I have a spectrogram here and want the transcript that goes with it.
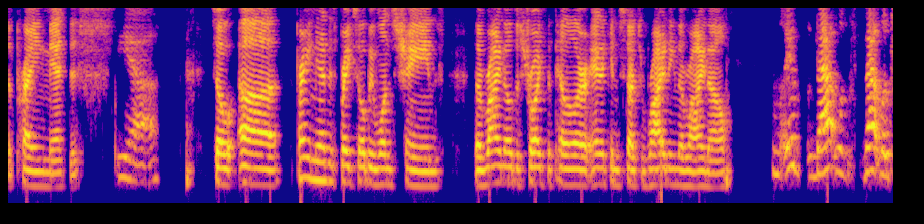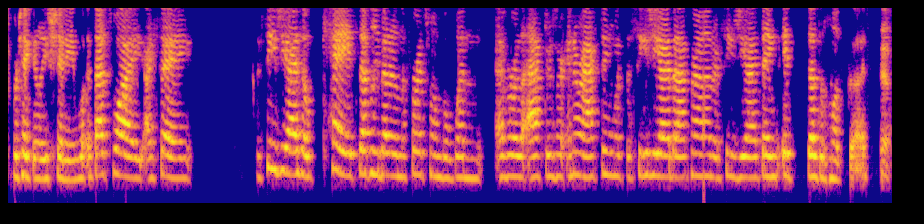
the praying mantis. yeah. So, uh, praying mantis breaks Obi Wan's chains. The Rhino destroys the pillar. Anakin starts riding the Rhino. It, that looks that looks particularly shitty. That's why I say the CGI is okay. It's definitely better than the first one, but whenever the actors are interacting with the CGI background or CGI things, it doesn't look good. Yeah.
